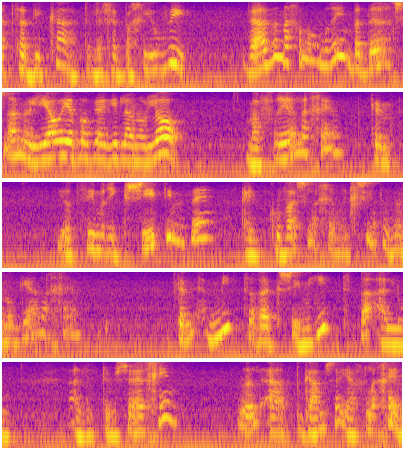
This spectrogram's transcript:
את צדיקה, את הולכת בחיובי. ואז אנחנו אומרים, בדרך שלנו, אליהו יבוא ויגיד לנו, לא, מפריע לכם? אתם יוצאים רגשית עם זה? התגובה שלכם רגשית, אז זה נוגע לכם. אתם מתרגשים, התפעלות. אז אתם שייכים, הפגם שייך לכם.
